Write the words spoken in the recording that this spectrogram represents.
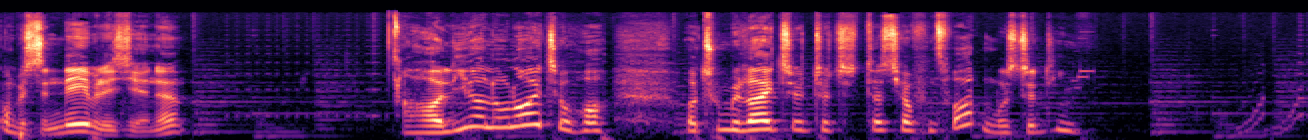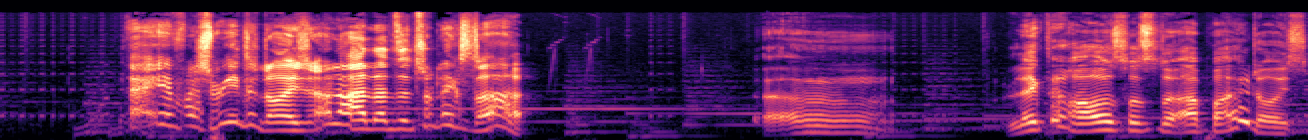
Oh, ein bisschen nebelig hier, ne? Hallo Leute. Oh, oh, tut mir leid, dass ich auf uns warten musste. Ja, ihr verschwindet euch, alle anderen sind schon längst da. Äh, legt doch raus, was du abhalt euch.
